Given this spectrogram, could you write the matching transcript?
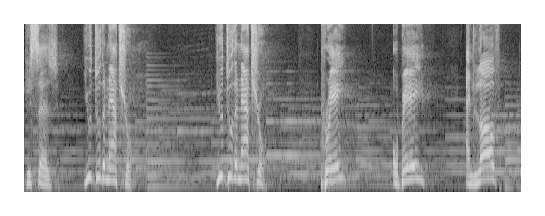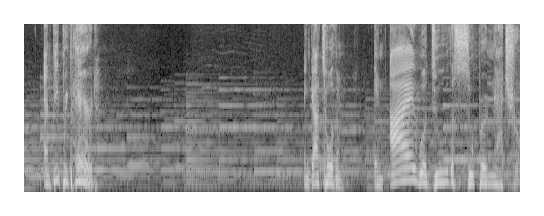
He says, You do the natural. You do the natural. Pray, obey, and love, and be prepared. And God told them, and I will do the supernatural.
